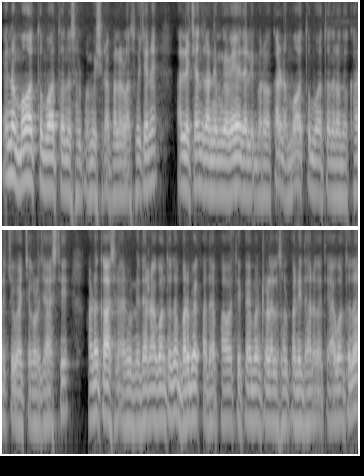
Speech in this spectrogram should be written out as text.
ಇನ್ನು ಮೂವತ್ತು, ಮೂವತ್ತೊಂದು ಸ್ವಲ್ಪ ಮಿಶ್ರ ಫಲಗಳ ಸೂಚನೆ. ಅಲ್ಲಿ ಚಂದ್ರ ನಿಮಗೆ ವ್ಯಯದಲ್ಲಿ ಬರುವ ಕಾರಣ ಮೂವತ್ತು, ಮೂವತ್ತೊಂದರೊಂದು ಖರ್ಚು ವೆಚ್ಚಗಳು ಜಾಸ್ತಿ, ಹಣಕಾಸಿನ ಅರಿವು ನಿಧಾನ ಆಗುವಂಥದ್ದು ಬರಬೇಕಾದ ಪಾವತಿ ಪೇಮೆಂಟ್ಗಳೆಲ್ಲ ಸ್ವಲ್ಪ ನಿಧಾನಗತಿ ಆಗುವಂಥದ್ದು.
